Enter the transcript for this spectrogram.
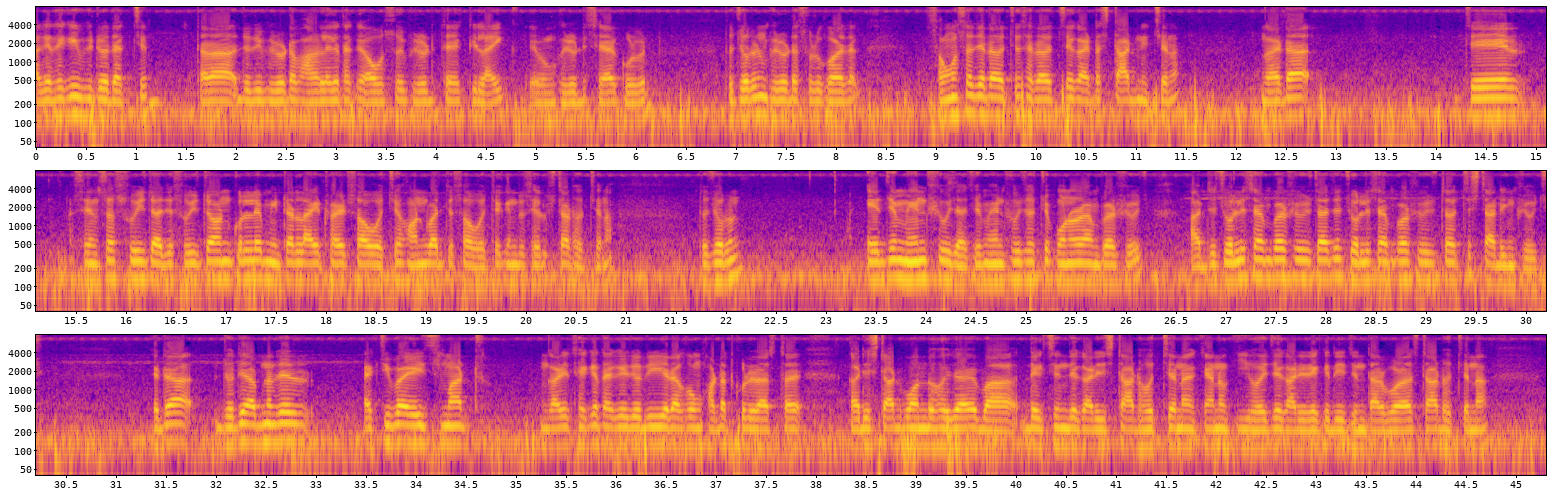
আগে থেকেই ভিডিও দেখছেন, তারা যদি ভিডিওটা ভালো লেগে থাকে, অবশ্যই ভিডিওটিতে একটি লাইক এবং ভিডিওটি শেয়ার করবেন। তো চলুন ভিডিওটা শুরু করা যাক। সমস্যা যেটা হচ্ছে, সেটা হচ্ছে গাড়িটা স্টার্ট নিচ্ছে না। গাড়িটা যে সেন্সার সুইচ আছে সুইচটা অন করলে মিটার লাইট ফাইট সব হচ্ছে হর্ন বাজছে, সব হচ্ছে, কিন্তু সেলফ স্টার্ট হচ্ছে না। তো চলুন, এর যে মেন ফিউজ আছে মেন ফিউজ হচ্ছে পনেরো অ্যাম্পায়ার ফিউজ আর যে চল্লিশ অ্যাম্পায়ার ফিউজটা আছে, চল্লিশ অ্যাম্পায়ার ফিউজটা হচ্ছে স্টার্টিং ফিউজ এটা যদি আপনাদের অ্যাক্টিভা এই স্মার্ট গাড়ি থেকে থাকে, যদি এরকম হঠাৎ করে রাস্তায় গাড়ি স্টার্ট বন্ধ হয়ে যায়, বা দেখছেন যে গাড়ি স্টার্ট হচ্ছে না, কেন কি হয়েছে, গাড়ি রেখে দিয়েছেন, তারপর আর স্টার্ট হচ্ছে না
